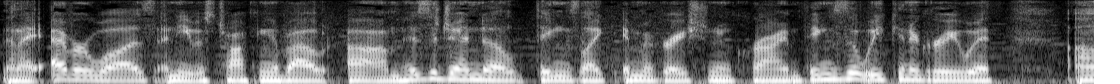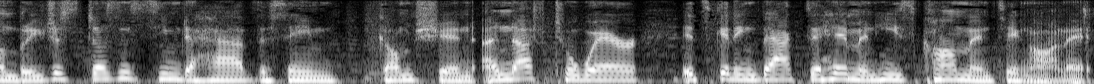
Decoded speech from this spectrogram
than I ever was." And he was talking about um, his agenda, things like immigration and crime, things that we can agree with. Um, but he just doesn't seem to have the same gumption enough to where it's getting back to him and he's commenting on it.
